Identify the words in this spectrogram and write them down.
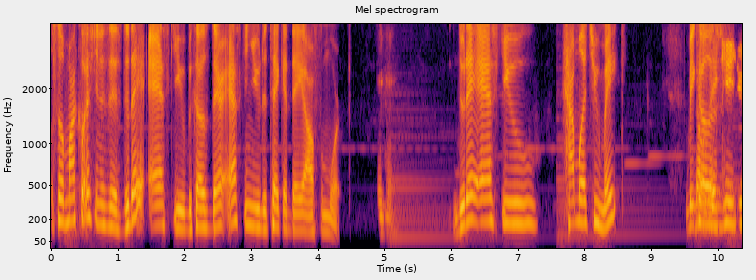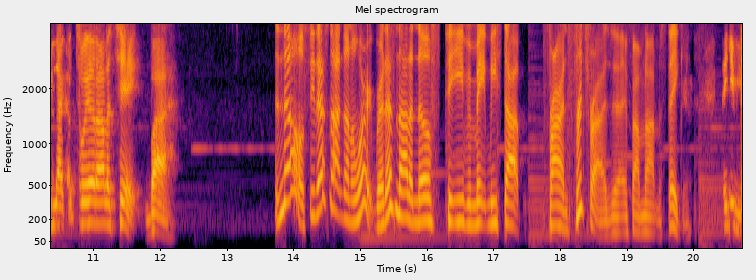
so my question is this: Do they ask you because they're asking you to take a day off from work? Mhm. Do they ask you how much you make? No, Because they give you like a twelve dollar check. Bye. no, see, that's not gonna work, bro. That's not enough to even make me stop frying French fries, uh, if I'm not mistaken. They give you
